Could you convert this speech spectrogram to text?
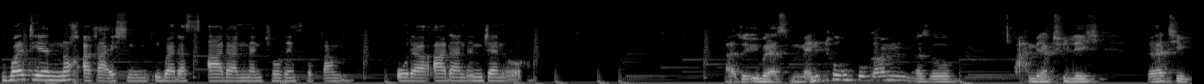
wollt ihr noch erreichen über das ADAN-Mentoring-Programm oder ADAN in general? Also über das Mentoring-Programm, also haben wir natürlich relativ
